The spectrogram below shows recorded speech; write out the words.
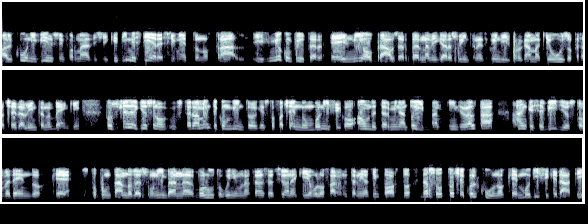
Alcuni virus informatici che di mestiere si mettono tra il mio computer e il mio browser per navigare su internet, quindi il programma che uso per accedere all'internet banking, può succedere che io sono fermamente convinto che sto facendo un bonifico a un determinato IBAN, in realtà anche se video sto vedendo che sto puntando verso un IBAN voluto, quindi una transazione che io volevo fare un determinato importo, da sotto c'è qualcuno che modifica i dati,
